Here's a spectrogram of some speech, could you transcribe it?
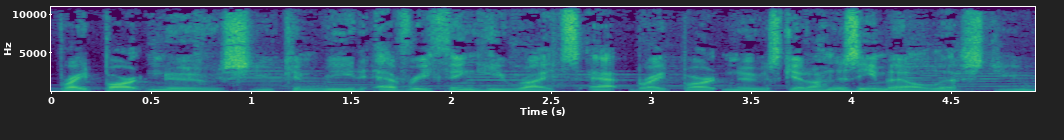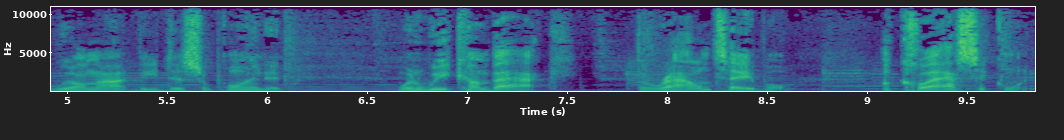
Breitbart News. You can read everything he writes at Breitbart News. Get on his email list. You will not be disappointed. When we come back, the roundtable, a classic one.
